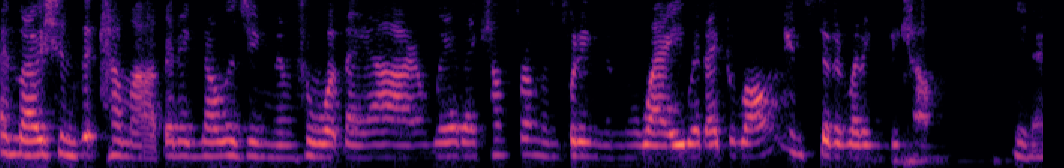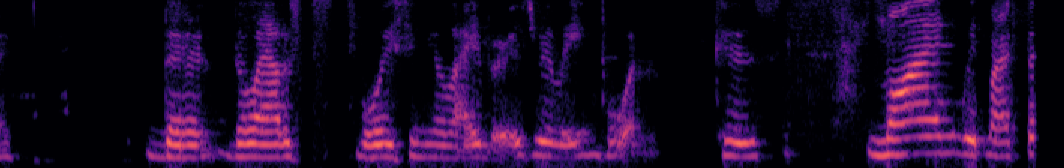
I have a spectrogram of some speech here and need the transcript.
emotions that come up and acknowledging them for what they are and where they come from and putting them away where they belong instead of letting them become, you know, the the loudest voice in your labor is really important because so mine with my first,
